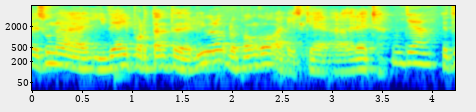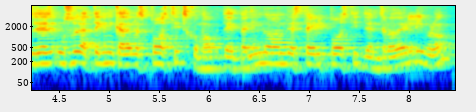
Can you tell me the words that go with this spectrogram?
es una idea importante del libro, lo pongo a la izquierda, a la derecha. Ya. Entonces uso la técnica de los post-its, como dependiendo de dónde esté el post-it dentro del libro,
